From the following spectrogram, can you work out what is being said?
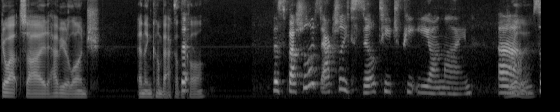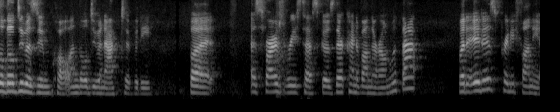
go outside, have your lunch, and then come back on the So call? The specialists actually still teach PE online. Really? Um, so they'll do a Zoom call and they'll do an activity. But as far as recess goes, they're kind of on their own with that. But it is pretty funny.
